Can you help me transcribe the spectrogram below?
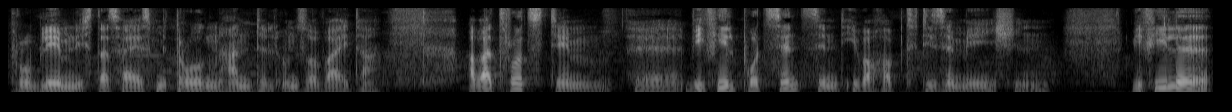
Probleme nicht, das heißt mit Drogenhandel und so weiter. Aber trotzdem, äh, wie viel Prozent sind überhaupt diese Menschen? Wie viele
